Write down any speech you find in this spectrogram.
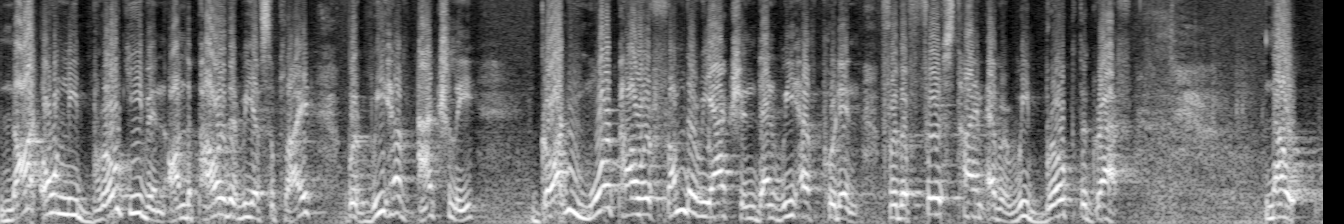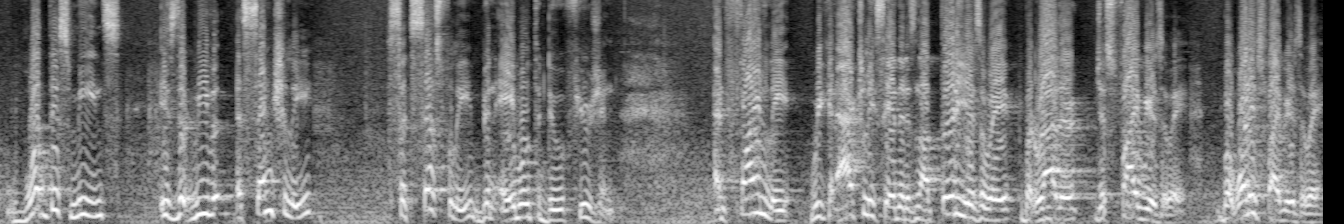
not only broke even on the power that we have supplied, but we have actually gotten more power from the reaction than we have put in for the first time ever. We broke the graph. Now, what this means is that we've essentially successfully been able to do fusion. And finally, we can actually say that it's not 30 years away, but rather just five years away. But what is five years away?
